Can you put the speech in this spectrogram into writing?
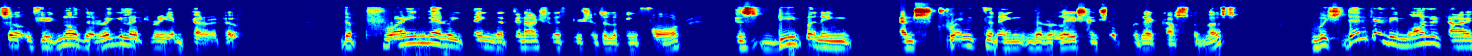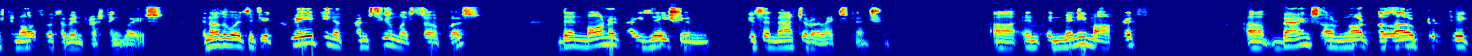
so if you ignore the regulatory imperative, the primary thing that financial institutions are looking for is deepening and strengthening the relationship with their customers, which then can be monetized in all sorts of interesting ways. In other words, if you're creating a consumer surplus, then monetization is a natural extension. Uh, in, in many markets, uh, banks are not allowed to take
